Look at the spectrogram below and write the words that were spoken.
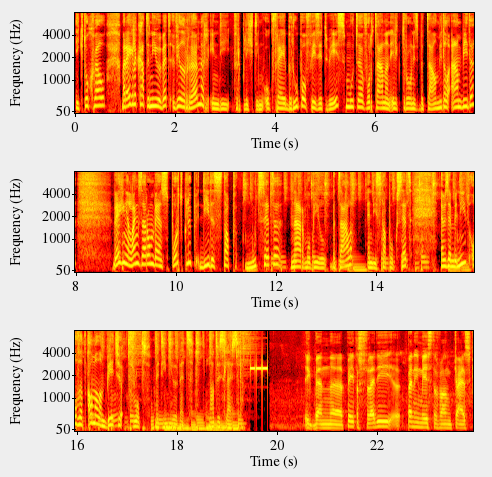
Ik toch wel. Maar eigenlijk gaat de nieuwe wet veel ruimer in die verplichting. Ook vrije beroepen of VZW's moeten voortaan een elektronisch betaalmiddel aanbieden. Wij gingen langs daarom bij een sportclub die de stap moet zetten naar mobiel betalen en die stap ook zet. En we zijn benieuwd of dat allemaal een beetje vlot met die nieuwe wet. Laten we eens luisteren. Ik ben uh, Peters Freddy, penningmeester van KSK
